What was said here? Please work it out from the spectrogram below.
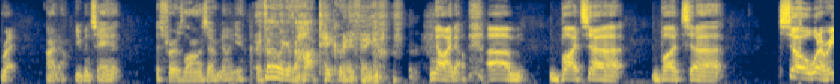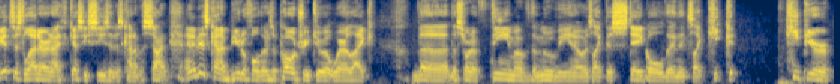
right. I know you've been saying it as for as long as I've known you. It's not like it's a hot take or anything. No, I know. Um, but uh, but uh, so whatever. He gets this letter, and I guess he sees it as kind of a sign, and it is kind of beautiful. There's a poetry to it where like the the sort of theme of the movie, you know, is like this stay golden. It's like keep keep your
